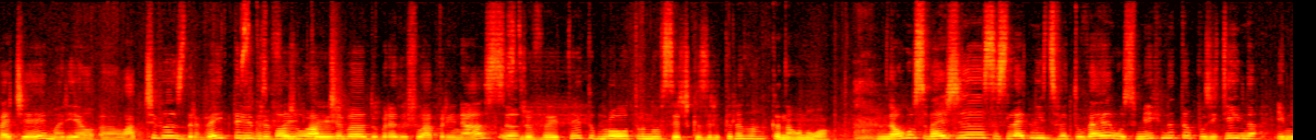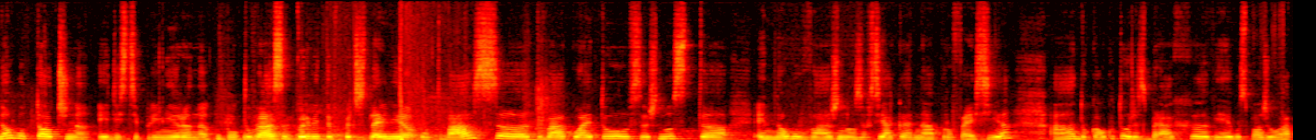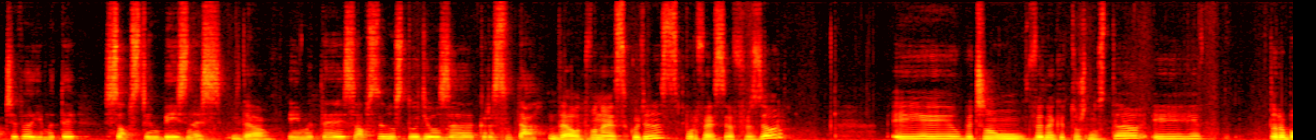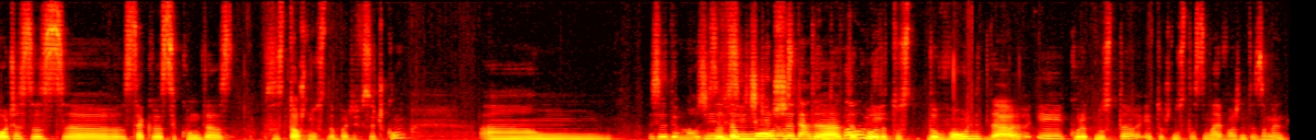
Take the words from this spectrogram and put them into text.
вече е Мария Лапчева. Здравейте, Здравейте, госпожо Лапчева. Добре дошла при нас. Здравейте. Добро утро на всички зрители на канал 0. Много свежа, с летни цветове, усмихната, позитивна и много точна и дисциплинирана. Благодаря. Това са първите впечатления от вас. Това, което всъщност е много важно за всяка една професия. А доколкото разбрах, вие, госпожо Лапчева, имате собствен бизнес. Да. Имате собствено студио за красота. Да, от 12 години с професия фризьор. И обичам винаги точността и работя с а, всяка секунда с точност да бъде всичко. А, за да може, за да, може да, да, доволни. да бъдат доволни, да. И коректността и точността са най-важните за мен.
